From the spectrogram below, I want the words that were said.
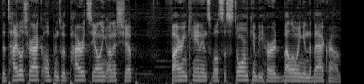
The title track opens with pirates yelling on a ship, firing cannons whilst a storm can be heard bellowing in the background.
